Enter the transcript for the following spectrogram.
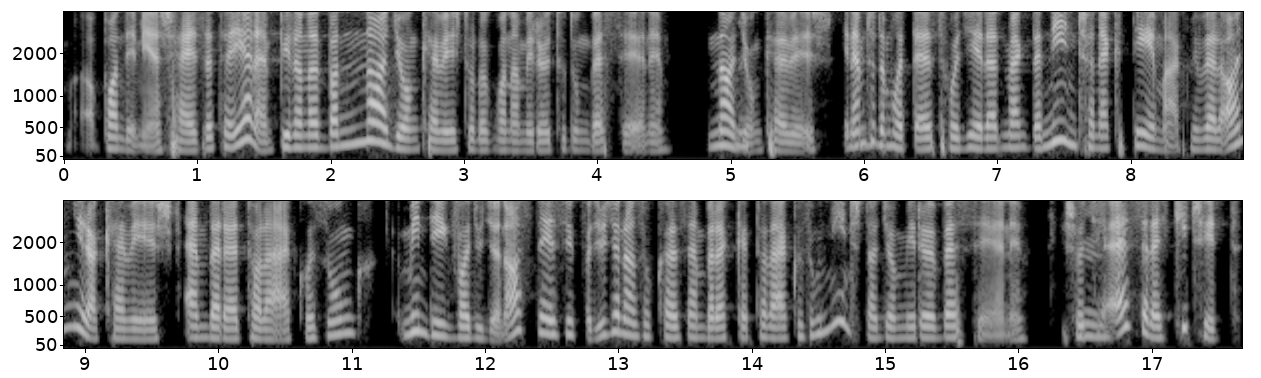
a pandémiás helyzete, jelen pillanatban nagyon kevés dolog van, amiről tudunk beszélni. Nagyon kevés. Én nem tudom, hogy te ezt hogy éled meg, de nincsenek témák, mivel annyira kevés emberrel találkozunk, mindig vagy ugyanazt nézzük, vagy ugyanazokkal az emberekkel találkozunk, nincs nagyon miről beszélni. És hogyha hmm. ezzel egy kicsit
